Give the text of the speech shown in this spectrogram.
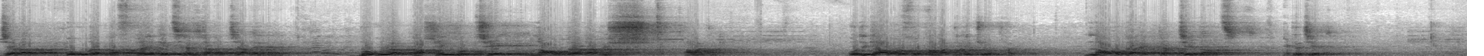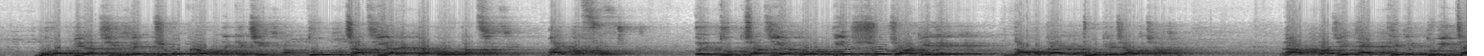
যারা বগুড়া রাস্তায় গেছেন, তারা জানেন বগুড়ার পাশেই হচ্ছে নওগাঁ নামে আমার ওদিকে আওয়াজ হোক আমার দিকে চোখ থাকবে নওগাঁ একটা জেলা আছে, একটা জেলা। মুরব্বীরা চিনবেন, যুবকরাও অনেকে চিনলাম দুপচাচিয়ার একটা রোড আছে বাইপাস রোড ওই দুপচাচিয়ার রোড দিয়ে সোজা গেলে নওগাঁয় ঢুকে যাওয়া যায়। রাত বাজে এক থেকে দুইটা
